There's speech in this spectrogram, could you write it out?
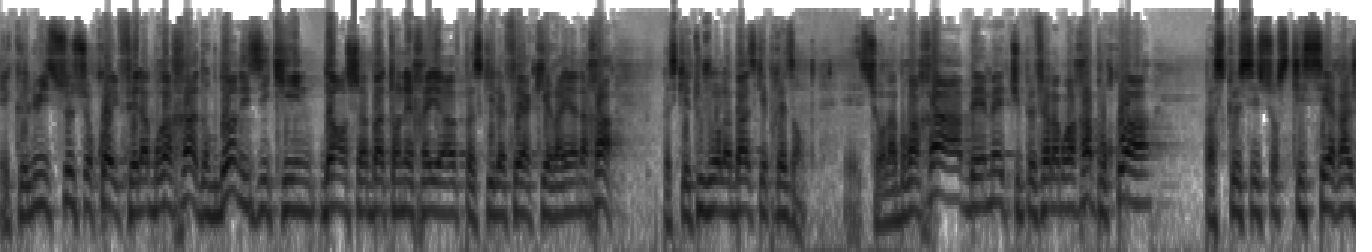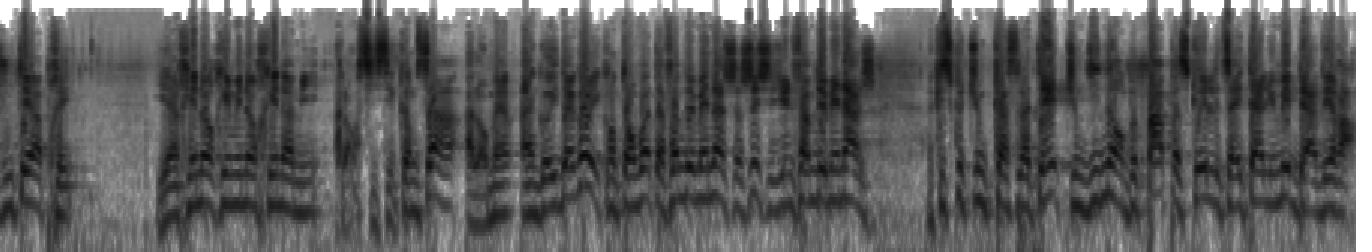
et que lui, ce sur quoi il fait la bracha, donc dans les zikin, dans Shabbat on est chayav parce qu'il a fait Akira Yanacha, parce qu'il y a toujours la base qui est présente. Et sur la bracha, Bémet, tu peux faire la bracha, pourquoi? Parce que c'est sur ce qui s'est rajouté après. Alors si c'est comme ça, alors même un goy d'agoy, quand on voit ta femme de ménage chercher chez une femme de ménage, ah, qu'est-ce que tu me casses la tête? Tu me dis non, on peut pas parce que ça a été allumé Béavera.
